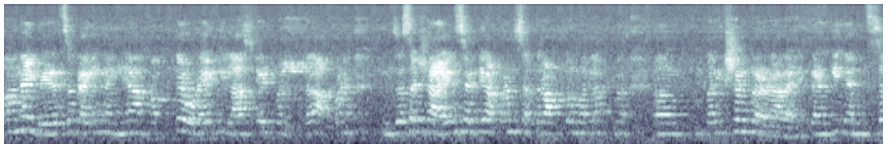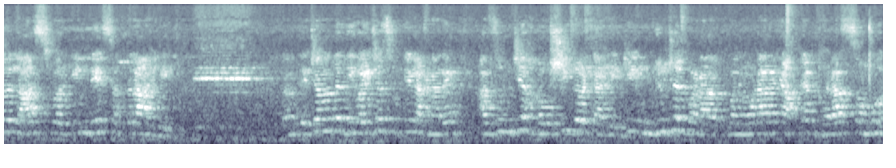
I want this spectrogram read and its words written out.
अं, नाही वेळेचं काही नाही आहे. फक्त एवढं आहे की लास्ट डेट पर्यंत आपण जसं शाळेसाठी आपण सतरा ऑक्टोबरला परीक्षण करणार आहे. कारण की त्यांचं लास्ट वर्किंग डे सतरा आहे. त्याच्यानंतर दिवाळीच्या सुट्टी लागणार आहे. अजून जे हौशी गट आहे जी इंडिव्हिज्युअल बना बनवणार आहे आपल्या घरासमोर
